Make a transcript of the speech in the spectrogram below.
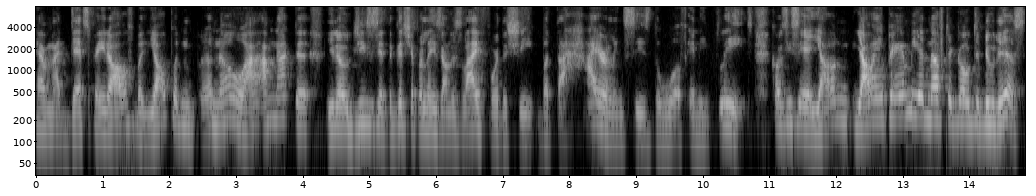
have my debts paid off. But y'all putting, uh, no, I, am not the, you know, Jesus said the good shepherd lays down his life for the sheep, but the hireling sees the wolf and he flees. Because he said, y'all, y'all ain't paying me enough to go to do this.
